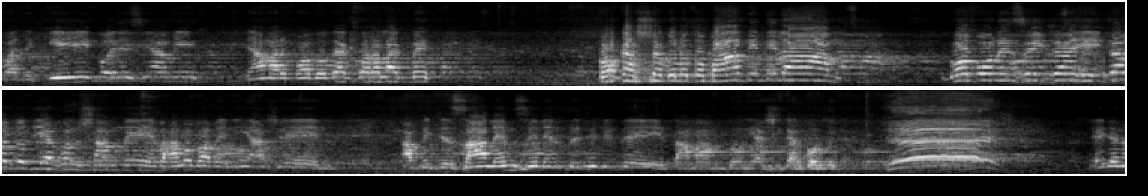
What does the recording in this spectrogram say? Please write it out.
পায় কি করেছি আমি যে আমার পদত্যাগ করা লাগবে। প্রকাশ্যগুলো তো বাদই দিলাম। গোপনে সেইটা এইটাও যদি এখন সামনে ভালোভাবে নিয়ে আসেন, আপনি যে জালেম ছিলেন পৃথিবীতে, তামাম দুনিয়া স্বীকার করবে এই জন্য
